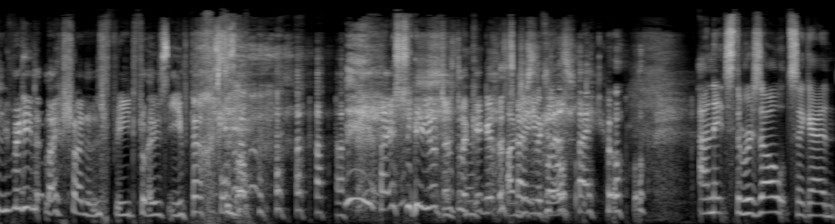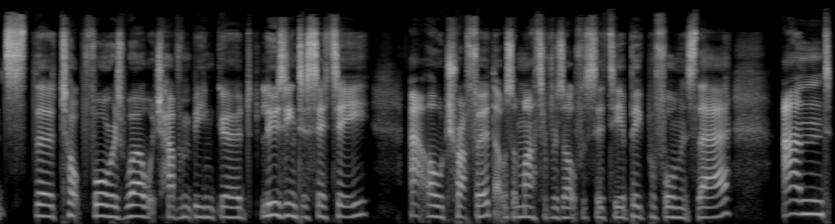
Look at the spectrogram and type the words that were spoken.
you really look like trying to read Flo's email. I assume you're just looking at the I'm just looking at the table. And it's the results against the top four as well, which haven't been good. Losing to City at Old Trafford, that was a massive result for City, a big performance there. And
